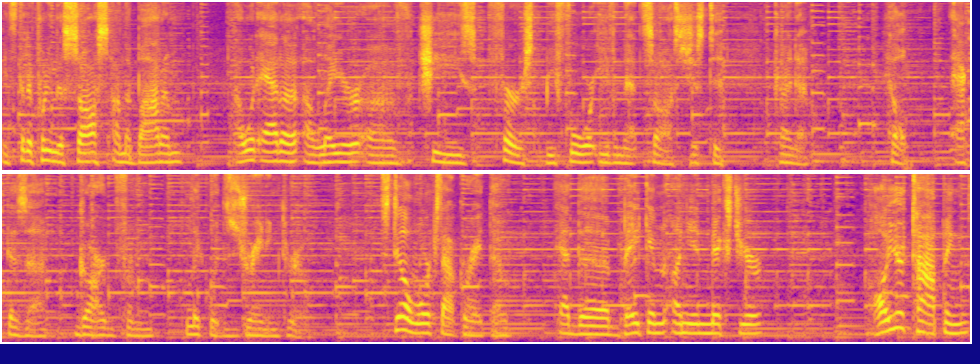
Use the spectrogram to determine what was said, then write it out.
Instead of putting the sauce on the bottom, I would add a, a layer of cheese first before even that sauce, just to kind of help act as a guard from liquids draining through. Still works out great though. Add the bacon onion mixture, all your toppings,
